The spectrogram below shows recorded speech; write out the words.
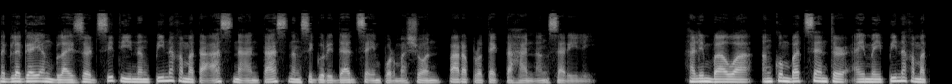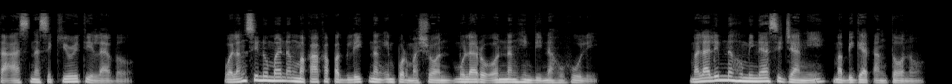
naglagay ang Blizzard City ng pinakamataas na antas ng seguridad sa impormasyon para protektahan ang sarili. Halimbawa, ang combat center ay may pinakamataas na security level. Walang sinuman ang makakapag-leak ng impormasyon mula roon nang hindi nahuhuli. Malalim na huminga si Jiang Yi, mabigat ang tono.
